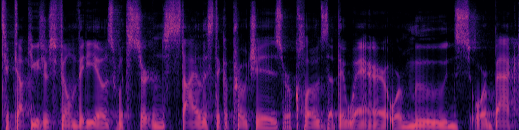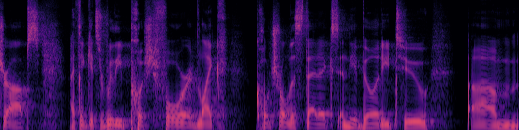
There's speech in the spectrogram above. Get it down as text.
TikTok users film videos with certain stylistic approaches or clothes that they wear or moods or backdrops. I think it's really pushed forward like cultural aesthetics and the ability to um,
